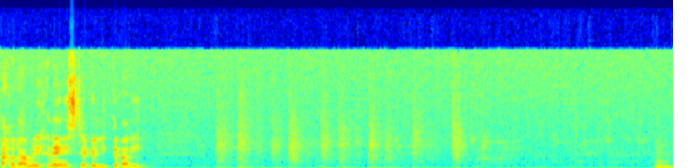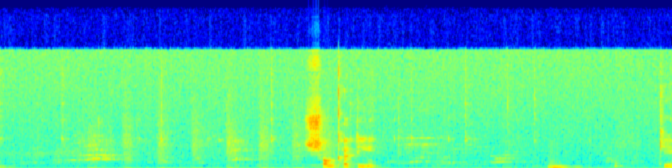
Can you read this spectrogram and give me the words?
তাহলে আমরা এখানে স্টেপে লিখতে পারি সংখ্যাটি ওকে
